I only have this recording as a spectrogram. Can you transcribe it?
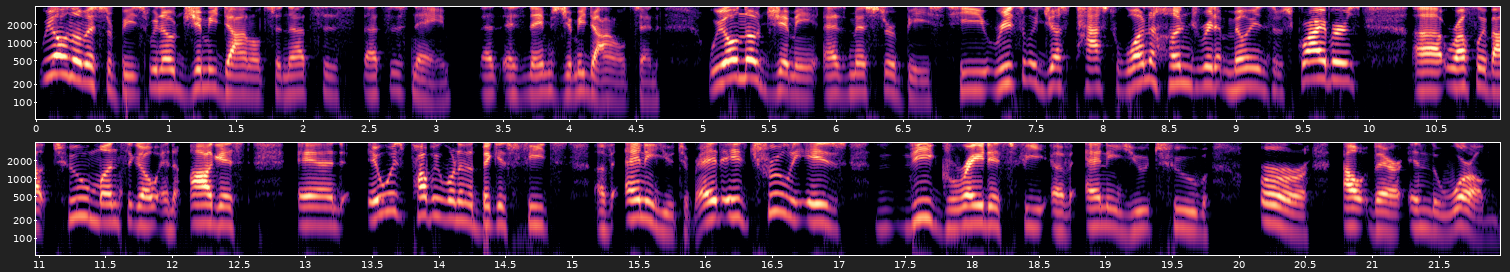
We all know Mr. Beast. We know Jimmy Donaldson. That's his that's his name. His name's Jimmy Donaldson. We all know Jimmy as Mr. Beast. He recently just passed 100 million subscribers, uh, roughly about two months ago in August, and it was probably one of the biggest feats of any YouTuber. It, it truly is the greatest feat of any YouTuber out there in the world.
